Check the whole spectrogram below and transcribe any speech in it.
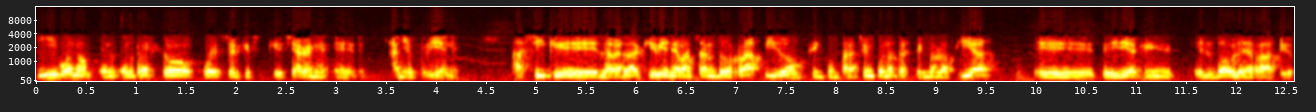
y bueno, el, resto puede ser que, que se haga en el año que viene. Así que la verdad que viene avanzando rápido en comparación con otras tecnologías, eh, te diría que el doble de rápido.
